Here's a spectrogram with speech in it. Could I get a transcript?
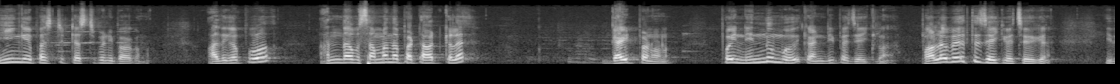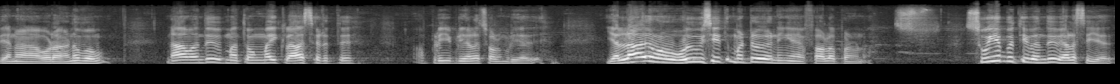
நீங்கள் ஃபஸ்ட்டு டெஸ்ட் பண்ணி பார்க்கணும். அதுக்கப்புறம் அந்த சம்மந்தப்பட்ட ஆட்களை கைட் பண்ணணும். போய் நின்னும் போது கண்டிப்பாக ஜெயிக்கலாம். பல பேர்த்து ஜெயிக்க வச்சுருக்கேன். இது என்னோட அனுபவம். நான் வந்து மற்றவங்க மாதிரி கிளாஸ் எடுத்து அப்படி இப்படியெல்லாம் சொல்ல முடியாது. எல்லாரும் ஒரு விஷயத்தை மட்டும் நீங்கள் ஃபாலோ பண்ணணும். சு- சுய புத்தி வந்து வேலை செய்யாது.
